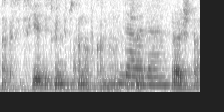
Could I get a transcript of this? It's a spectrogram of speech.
так съездить, сменить обстановку. Ну, да, да. Жаль, что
